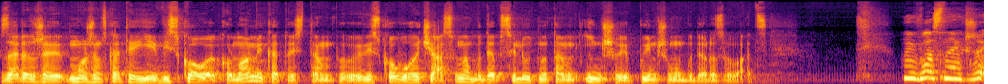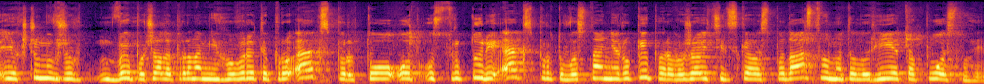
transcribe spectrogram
зараз вже можна сказати, є військова економіка, тобто там військового часу. Вона буде абсолютно там іншою, по-іншому буде розвиватися. Ну і власне, якщо, якщо ми вже ви почали принаймні говорити про експорт, то от у структурі експорту в останні роки переважають сільське господарство, металургія та послуги.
